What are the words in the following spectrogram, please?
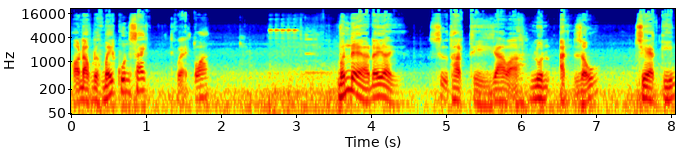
Họ đọc được mấy cuốn sách thì lại toát vấn đề ở đây là sự thật thì ra mà luôn ẩn giấu, che kín.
